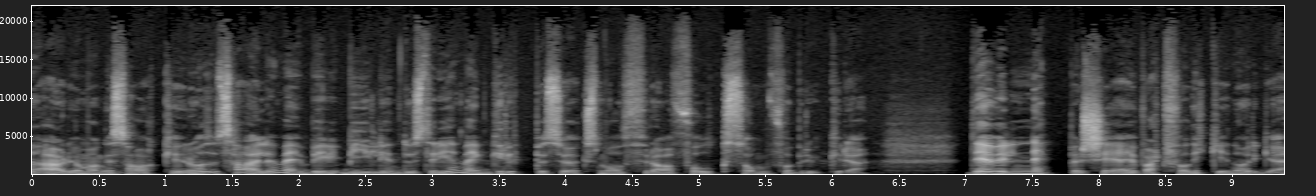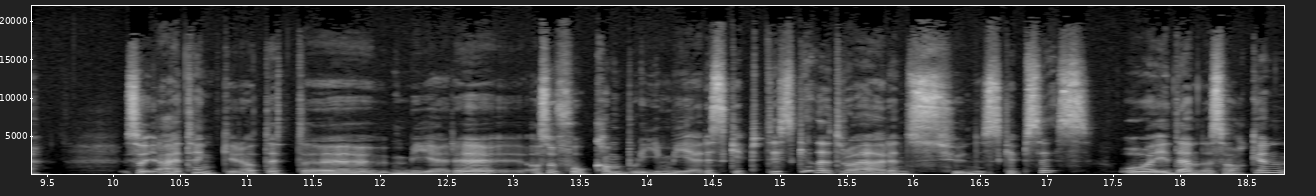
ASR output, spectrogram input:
er det jo mange saker, og særlig med bilindustrien, med gruppesøksmål fra folk som forbrukere. Det vil neppe skje, i hvert fall ikke i Norge. Så jeg tenker at dette mer Altså folk kan bli mer skeptiske. Det tror jeg er en sunn skepsis. Og i denne saken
